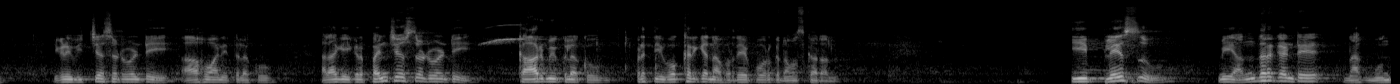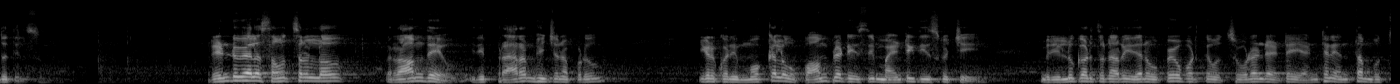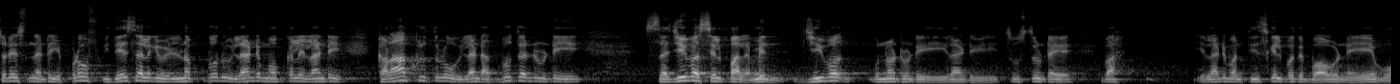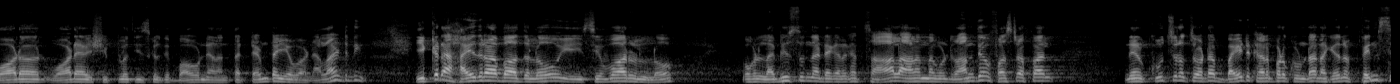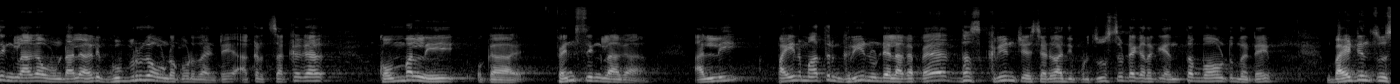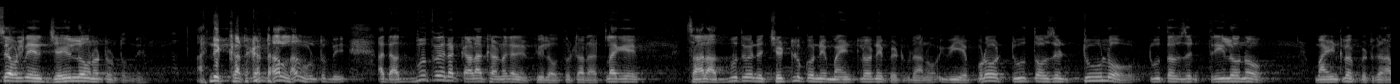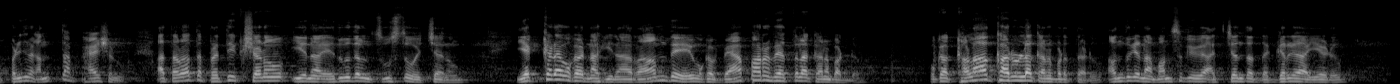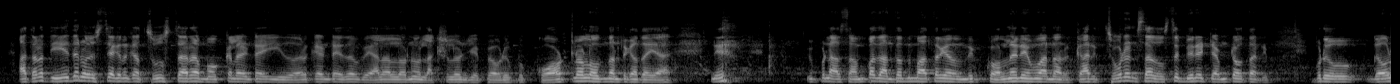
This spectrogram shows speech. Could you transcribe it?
ఇక్కడ విచ్చేసినటువంటి ఆహ్వానితులకు అలాగే ఇక్కడ పనిచేస్తున్నటువంటి కార్మికులకు ప్రతి ఒక్కరికి నా హృదయపూర్వక నమస్కారాలు. ఈ ప్లేసు మీ అందరికంటే నాకు ముందు తెలుసు. రెండు వేల సంవత్సరంలో రామ్దేవ్ ఇది ప్రారంభించినప్పుడు ఇక్కడ కొన్ని మొక్కలు పాంప్లెట్ వేసి మా ఇంటికి తీసుకొచ్చి మీరు ఇల్లు కడుతున్నారు ఏదైనా ఉపయోగపడుతుందో చూడండి అంటే వెంటనే ఎంత ముచ్చరేసిందంటే ఎప్పుడో విదేశాలకు వెళ్ళినప్పుడు ఇలాంటి మొక్కలు ఇలాంటి కళాకృతులు ఇలాంటి అద్భుతమైనటువంటి సజీవ శిల్పాలు ఐ మీన్ జీవ ఉన్నటువంటి ఇలాంటివి చూస్తుంటే వా ఇలాంటి మనం తీసుకెళ్ళిపోతే బాగుండే ఏ వాడ వాడ షిప్లో తీసుకెళ్తే బాగుండే అని అంత టెంప్ట్ అయ్యేవాడిని. అలాంటిది ఇక్కడ హైదరాబాద్లో ఈ శివారుల్లో ఒకటి లభిస్తుందంటే కనుక చాలా ఆనందంగా ఉంటుంది. రామ్దేవ్ ఫస్ట్ ఆఫ్ ఆల్ నేను కూర్చున్న చోట బయట కనపడకుండా నాకు ఏదైనా ఫెన్సింగ్ లాగా ఉండాలి అలాంటి గుబురుగా ఉండకూడదు అంటే అక్కడ చక్కగా కొమ్మల్ని ఒక ఫెన్సింగ్ లాగా అల్లి పైన మాత్రం గ్రీన్ ఉండేలాగా పెద్ద స్క్రీన్ చేశాడు. అది ఇప్పుడు చూస్తుంటే కనుక ఎంత బాగుంటుందంటే బయట నుంచి చూసేవాళ్ళకి నేను జైల్లో ఉన్నట్టు ఉంటుంది. అన్ని కటకటాల్లాగా ఉంటుంది. అది అద్భుతమైన కళాఖండగా నేను ఫీల్ అవుతుంటాను. అట్లాగే చాలా అద్భుతమైన చెట్లు కొన్ని మా ఇంట్లోనే పెట్టుకున్నాను. ఇవి ఎప్పుడో టూ థౌజండ్ టూలో టూ థౌజండ్ త్రీలోనో మా ఇంట్లో పెట్టుకుని అప్పటి నుంచి నాకు అంత ప్యాషన్ ఆ తర్వాత ప్రతి క్షణం ఈయన ఎదుగుదలను చూస్తూ వచ్చాను. ఎక్కడ ఒక నాకు ఈయన రామ్దేవ్ ఒక వ్యాపారవేత్తలా కనబడ్డు. ఒక కళాకారుల్లా కనబడతాడు. అందుకే నా మనసుకి అత్యంత దగ్గరగా అయ్యాడు. ఆ తర్వాత ఏదైనా వస్తే కనుక చూస్తారా మొక్కలు అంటే ఇదివరకంటే ఏదో వేలల్లోనూ లక్షల్లోనూ చెప్పేవాడు. ఇప్పుడు కోట్లలో ఉందంట కదయ్యా. నేను ఇప్పుడు నా సంపద అంతంత మాత్రమే ఉంది. కొనలేనేమో అన్నారు. కానీ చూడండి సార్ వస్తే మీరే టెంప్ట్ అవుతారు. ఇప్పుడు గౌరవ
